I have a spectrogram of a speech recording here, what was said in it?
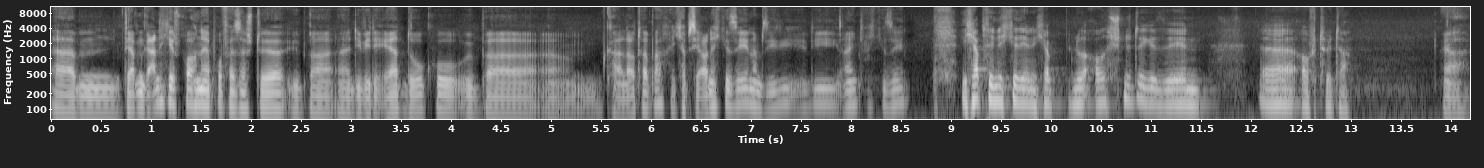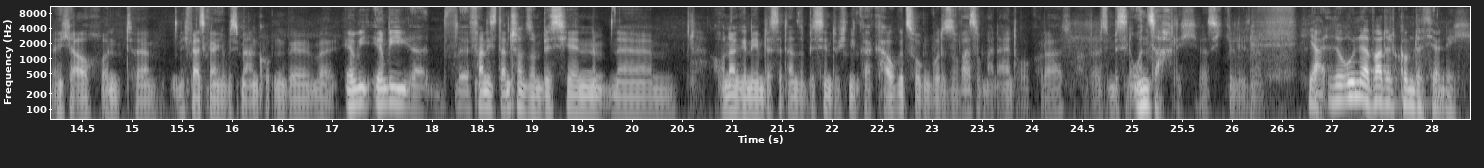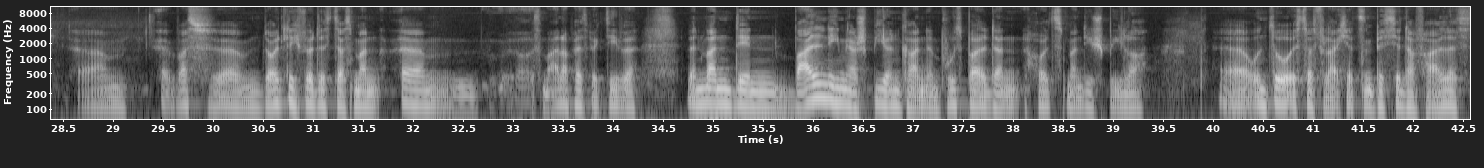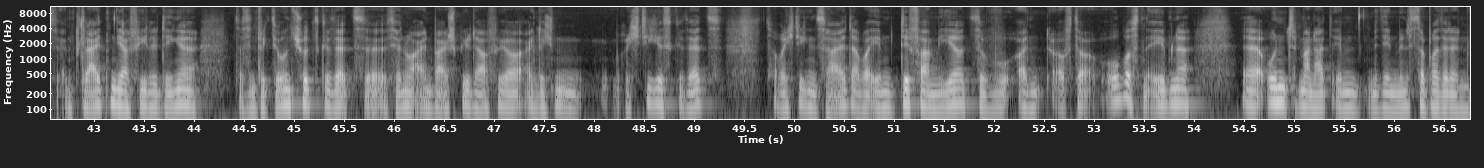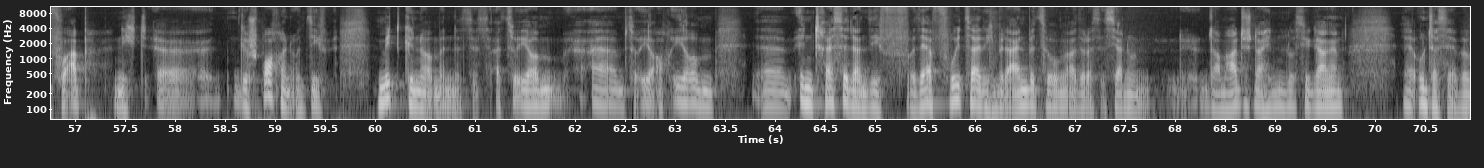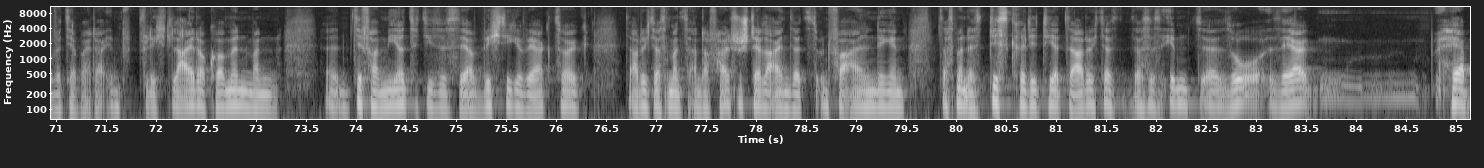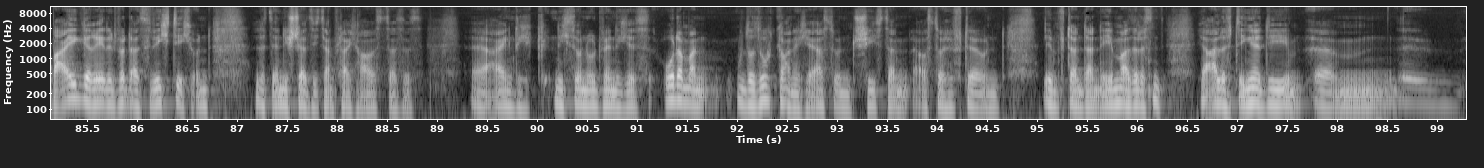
Ähm, wir haben gar nicht gesprochen, Herr Professor Stör, über äh, die WDR-Doku über ähm, Karl Lauterbach. Ich habe sie auch nicht gesehen. Haben Sie die, die eigentlich gesehen? Ich habe sie nicht gesehen. Ich habe nur Ausschnitte gesehen äh, auf Twitter. Ja, ich auch. Und äh, ich weiß gar nicht, ob ich es mir angucken will. Weil irgendwie, irgendwie äh, fand ich es dann schon so ein bisschen ähm, unangenehm, dass er dann so ein bisschen durch den Kakao gezogen wurde. So war so mein Eindruck, oder? Das ist ein bisschen unsachlich, was ich gelesen habe. Ja, so unerwartet kommt das ja nicht. Ähm, äh, was ähm, deutlich wird, ist, dass man ähm, aus meiner Perspektive, wenn man den Ball nicht mehr spielen kann im Fußball, dann holzt man die Spieler. Äh, und so ist das vielleicht jetzt ein bisschen der Fall. Es entgleiten ja viele Dinge. Das Infektionsschutzgesetz äh, ist ja nur ein Beispiel dafür, eigentlich ein richtiges Gesetz zur richtigen Zeit, aber eben diffamiert auf der obersten Ebene. Äh, und man hat eben mit den Ministerpräsidenten vorab nicht gesprochen und sie mitgenommen. Das ist zu ihrem, zu auch ihrem Interesse dann sie sehr frühzeitig mit einbezogen. Also das ist ja nun dramatisch nach hinten losgegangen. Äh, und dasselbe wird ja bei der Impfpflicht leider kommen. Man äh, diffamiert dieses sehr wichtige Werkzeug dadurch, dass man es an der falschen Stelle einsetzt und vor allen Dingen, dass man es diskreditiert dadurch, dass, dass es eben äh, so sehr herbeigeredet wird als wichtig und letztendlich stellt sich dann vielleicht raus, dass es äh, eigentlich nicht so notwendig ist. Oder man untersucht gar nicht erst und schießt dann aus der Hüfte und impft dann daneben. Also das sind ja alles Dinge, die ähm,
